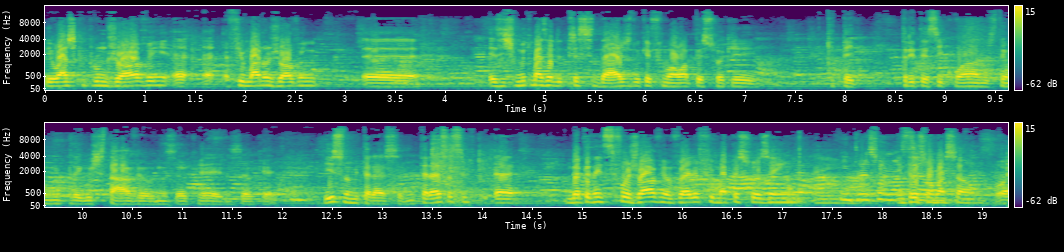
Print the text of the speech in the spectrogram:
Eu acho que para um jovem, é, é, filmar um jovem, é, existe muito mais eletricidade do que filmar uma pessoa que, que tem 35 anos, tem um emprego estável, não sei o que, não sei o que. Isso não me interessa. Me interessa se, é, independente se for jovem ou velho, filmar pessoas em, em, em transformação, em transformação ou,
